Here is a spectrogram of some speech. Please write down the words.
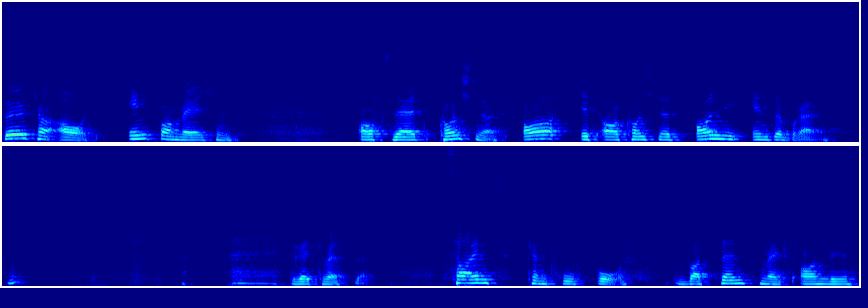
filter out informations of that consciousness, or is our consciousness only in the brain? Hmm? Great question. Science can prove both, but sense makes only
